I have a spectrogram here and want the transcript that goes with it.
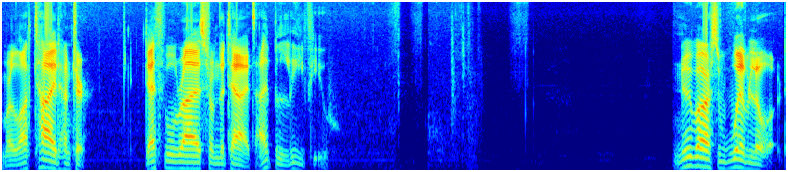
Murloc Tide Hunter. Death will rise from the tides. I believe you. Nerub'ar Weblord.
